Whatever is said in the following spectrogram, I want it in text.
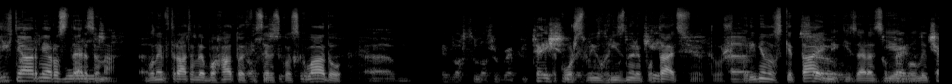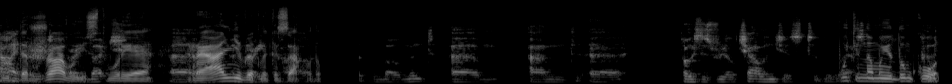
Їхня армія розтерзана. Вони втратили багато офіцерського складу, також свою грізну репутацію. Тож порівняно з Китаєм, який зараз є великою державою, і створює реальні виклики заходу. Путін, на мою думку,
